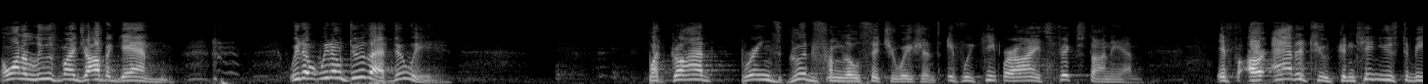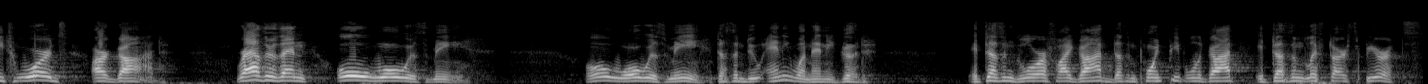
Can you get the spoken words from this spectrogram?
I want to lose my job again. we don't, we don't do that, do we? But God brings good from those situations if we keep our eyes fixed on Him. If our attitude continues to be towards our God, rather than, oh, woe is me. Oh, woe is me. Doesn't do anyone any good. It doesn't glorify God. It doesn't point people to God. It doesn't lift our spirits.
